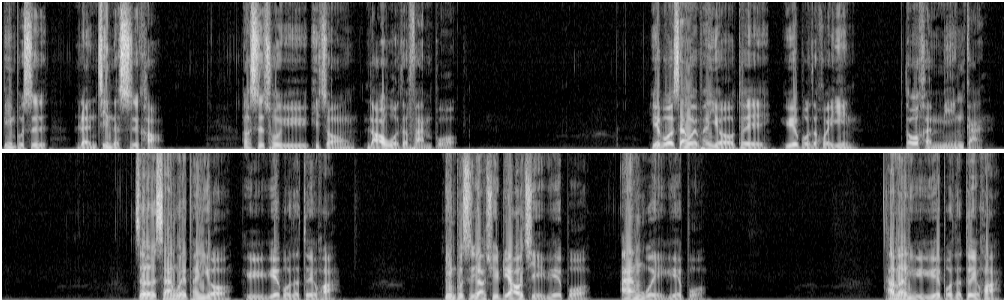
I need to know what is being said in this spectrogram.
并不是冷静的思考，而是出于一种老我的反驳。约伯三位朋友对约伯的回应都很敏感。这三位朋友与约伯的对话，并不是要去了解约伯、安慰约伯，他们与约伯的对话。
